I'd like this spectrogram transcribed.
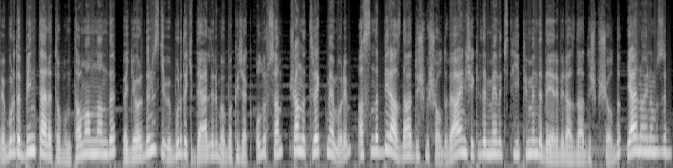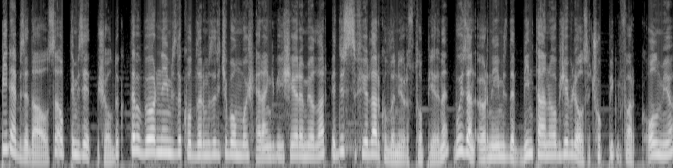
Ve burada 1000 tane topum tamamlandı ve gördüğünüz gibi buradaki değerlerime bakacak olursam şu anda track memory'm aslında biraz daha düşmüş oldu ve aynı şekilde managed heap'imin de değeri biraz daha düşmüş oldu. Yani oyunumuzu bir nebze daha olsa optimize etmiş olduk. Tabi bu örneğimizde kodlarımızın içi bomboş, herhangi bir işe yaramıyorlar ve düz sphere'ler kullanıyoruz top yerine. Bu yüzden örneğimizde 1000 tane obje bile olsa çok büyük bir fark olmuyor.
